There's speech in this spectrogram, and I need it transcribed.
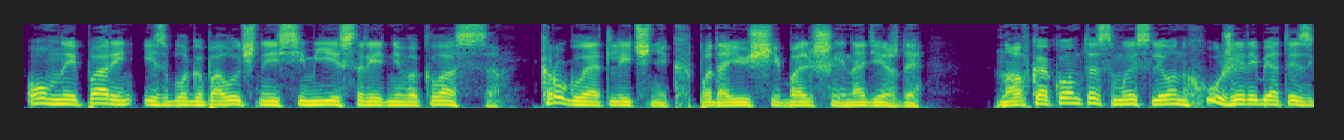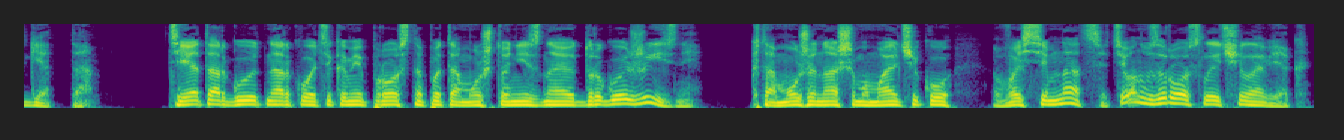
Умный парень из благополучной семьи среднего класса, круглый отличник, подающий большие надежды – но в каком-то смысле он хуже ребят из гетто. Те торгуют наркотиками просто потому, что не знают другой жизни. К тому же нашему мальчику 18, он взрослый человек,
